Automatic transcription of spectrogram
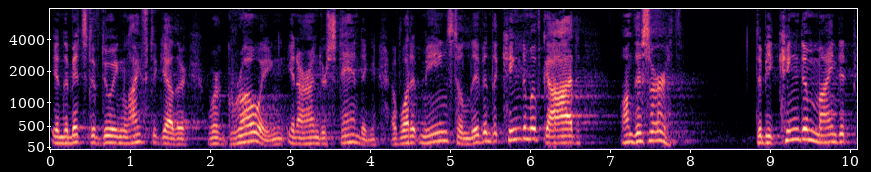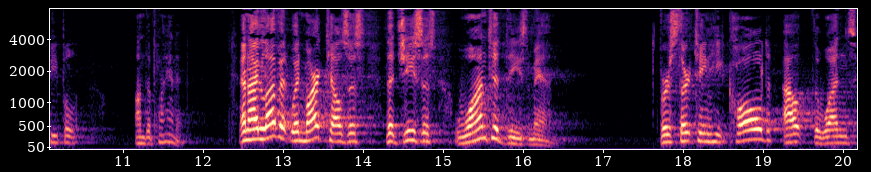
in the midst of doing life together, we're growing in our understanding of what it means to live in the kingdom of God on this earth, to be kingdom minded people on the planet. And I love it when Mark tells us that Jesus wanted these men. Verse 13, he called out the ones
